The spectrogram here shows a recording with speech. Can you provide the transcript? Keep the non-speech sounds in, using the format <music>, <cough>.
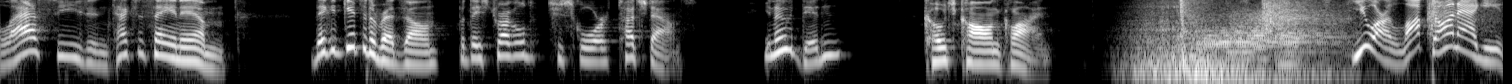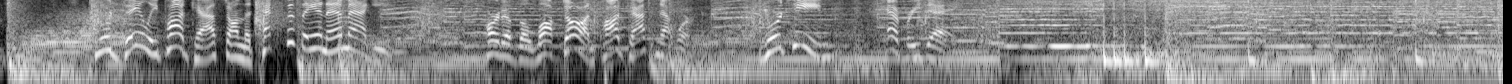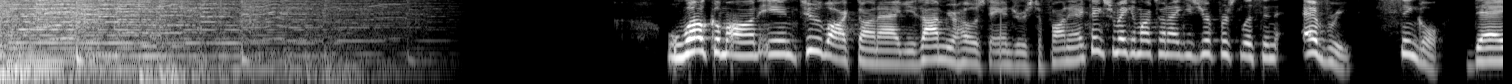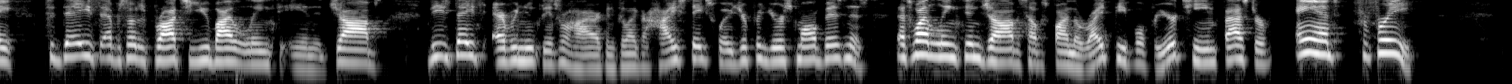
Last season, Texas A&M they could get to the red zone, but they struggled to score touchdowns. You know who didn't? Coach Collin Klein. You are Locked On Aggies. Your daily podcast on the Texas A&M Aggies. Part of the Locked On Podcast Network. Your team every day. Welcome on into Locked On Aggies. I'm your host, Andrew Stefaniak. Thanks for making Locked On Aggies your first listen every single day. Today's episode is brought to you by LinkedIn Jobs. These days, every new potential hire can feel like a high stakes wager for your small business. That's why LinkedIn Jobs helps find the right people for your team faster and for free.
